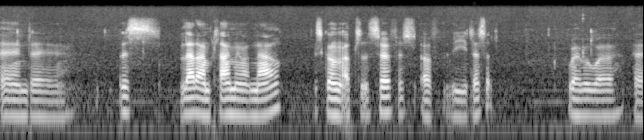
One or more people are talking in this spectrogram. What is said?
And uh, this ladder I'm climbing on now is going up to the surface of the desert where we were uh,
